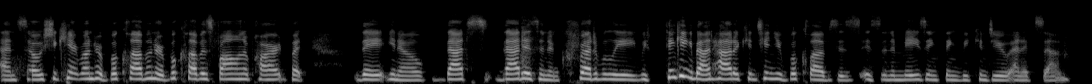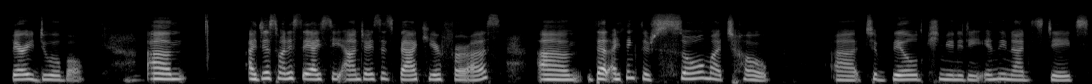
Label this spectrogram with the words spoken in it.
And so she can't run her book club and her book club has fallen apart, but they, you know, that's, that is an incredibly, thinking about how to continue book clubs is, is an amazing thing we can do. And it's um, very doable. Um, I just want to say, I see Andres is back here for us, um, that I think there's so much hope uh, to build community in the United States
